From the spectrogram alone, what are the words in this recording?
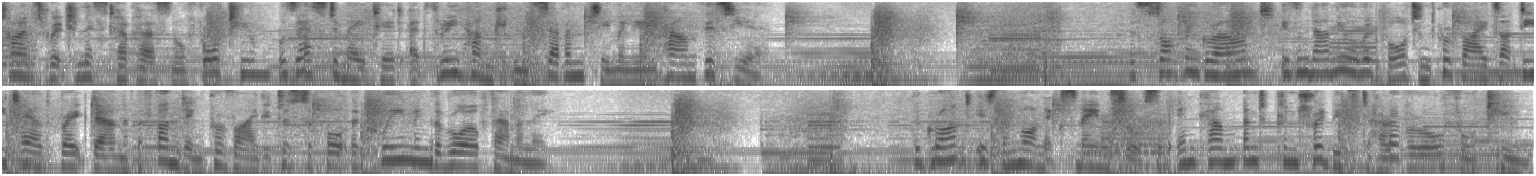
Times Rich List her personal fortune was estimated at £370 million this year. The Sovereign Grant is an annual report and provides a detailed breakdown of the funding provided to support the Queen and the royal family. The grant is the monarch's main source of income and contributes to her overall fortune.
